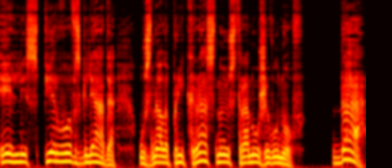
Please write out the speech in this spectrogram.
Элли с первого взгляда узнала прекрасную страну живунов. Да,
